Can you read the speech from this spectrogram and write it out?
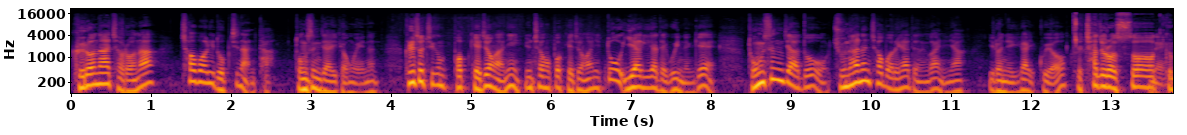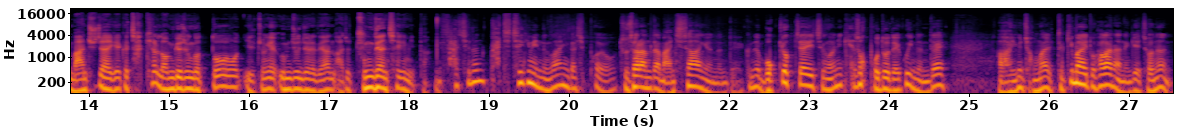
그러나 저러나 처벌이 높진 않다. 동승자의 경우에는. 그래서 지금 법 개정안이 윤창호법 개정안이 또 이야기가 되고 있는 게 동승자도 준하는 처벌을 해야 되는 거 아니냐. 이런 얘기가 있고요. 차주로서 네. 그 만취자에게 그 차키를 넘겨준 것도 일종의 음주운전에 대한 아주 중대한 책임이 있다. 사실은 같이 책임이 있는 거 아닌가 싶어요. 두 사람 다 만취 상황이었는데. 근데 목격자의 증언이 계속 보도되고 있는데 아, 이건 정말 듣기만 해도 화가 나는 게 저는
